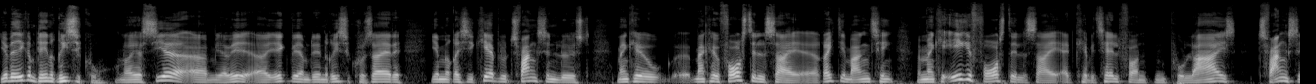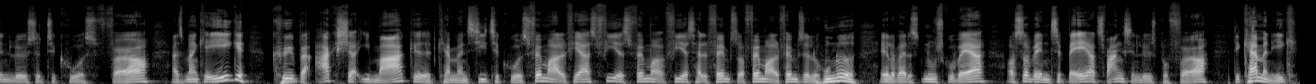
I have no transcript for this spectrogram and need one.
Jeg ved ikke, om det er en risiko. Når jeg siger, at jeg, ved, at jeg ikke ved, om det er en risiko, så er det, jamen risikerer at blive tvangsindløst. Man kan, jo, øh, man kan jo forestille sig øh, rigtig mange ting, men man kan ikke forestille sig, at kapitalfonden Polaris tvangsindløse til kurs 40. Altså man kan ikke købe aktier i markedet, kan man sige, til kurs 75, 80, 85, 90 og 95 eller 100, eller hvad det nu skulle være, og så vende tilbage og tvangsindløse på 40. Det kan man ikke.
